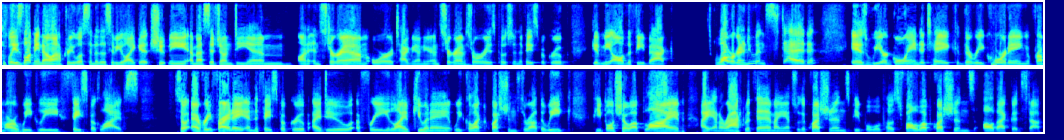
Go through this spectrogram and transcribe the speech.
Please let me know after you listen to this if you like it. Shoot me a message on DM on Instagram or tag me on your Instagram stories, post in the Facebook group. Give me all the feedback. What we're going to do instead is we are going to take the recording from our weekly Facebook lives. So every Friday in the Facebook group, I do a free live Q&A. We collect questions throughout the week. People show up live. I interact with them. I answer the questions. People will post follow-up questions, all that good stuff.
